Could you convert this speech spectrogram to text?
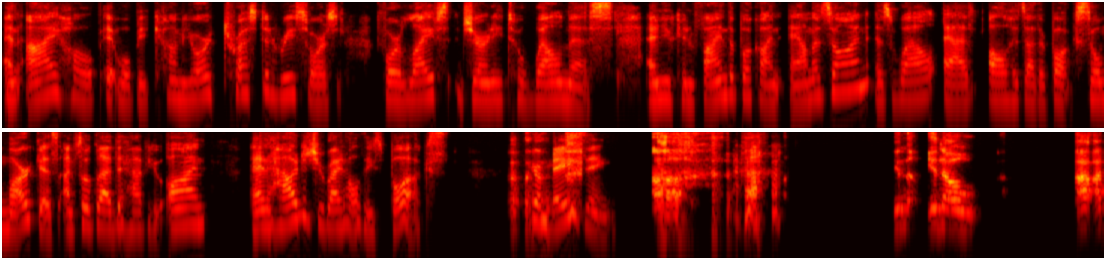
And I hope it will become your trusted resource for life's journey to wellness. And you can find the book on Amazon as well as all his other books. So, Marcus, I'm so glad to have you on. And how did you write all these books? You're amazing. Uh, you know, you know, I,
